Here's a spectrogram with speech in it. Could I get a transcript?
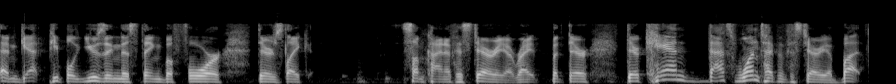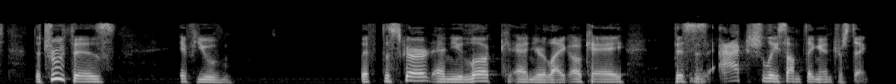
and get people using this thing before there's like some kind of hysteria, right? But there there can that's one type of hysteria, but the truth is if you lift the skirt and you look and you're like, okay, this is actually something interesting.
